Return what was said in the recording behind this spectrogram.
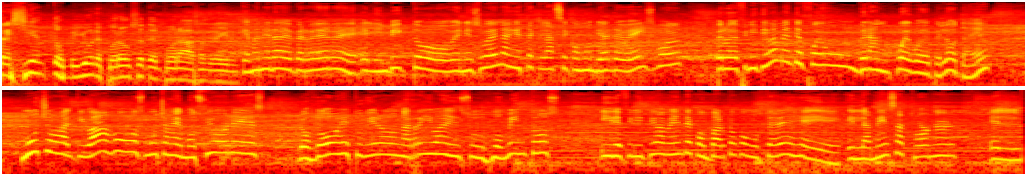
300 millones por 11 temporadas, Andreina. Qué manera de perder eh, el invicto Venezuela en este clásico mundial de béisbol, pero definitivamente fue un gran juego de pelota, ¿eh? Muchos altibajos, muchas emociones, los dos estuvieron arriba en sus momentos y definitivamente comparto con ustedes eh, en la mesa Turner el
